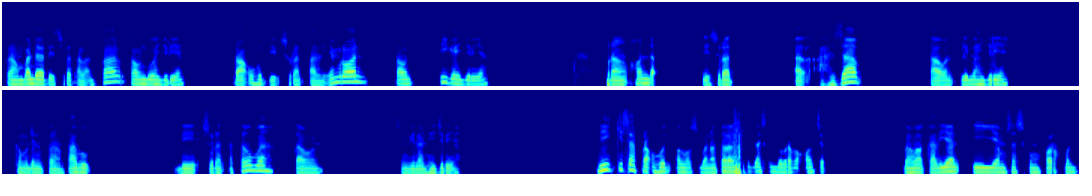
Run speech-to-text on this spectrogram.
perang Badar di surat Al-Anfal tahun 2 Hijriah, perang Uhud di surat Ali Imran tahun 3 Hijriah, perang Khandaq di surat Al-Ahzab tahun 5 Hijriah, kemudian perang Tabuk di surat At-Taubah tahun 9 Hijriah. Di kisah perang Uhud Allah Subhanahu wa taala tegaskan beberapa konsep bahwa kalian iyam saskum korhun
